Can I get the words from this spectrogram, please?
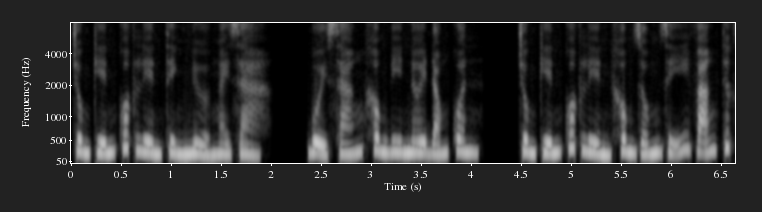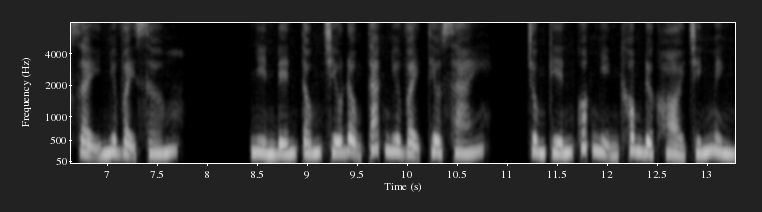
Trung kiến quốc liền thỉnh nửa ngày giả. Buổi sáng không đi nơi đóng quân. Trung kiến quốc liền không giống dĩ vãng thức dậy như vậy sớm. Nhìn đến tống chiếu động tác như vậy tiêu sái. Trung kiến quốc nhịn không được hỏi chính mình,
